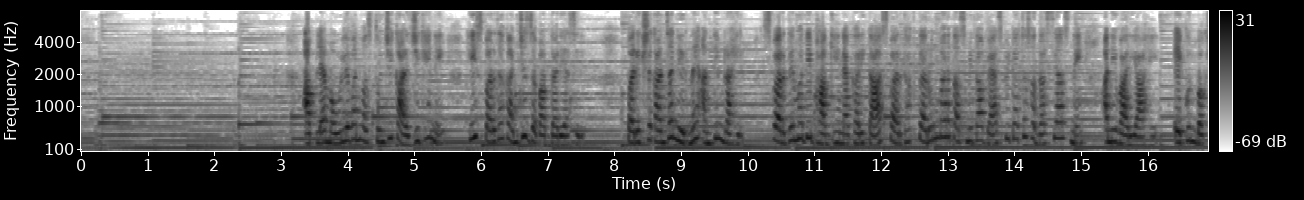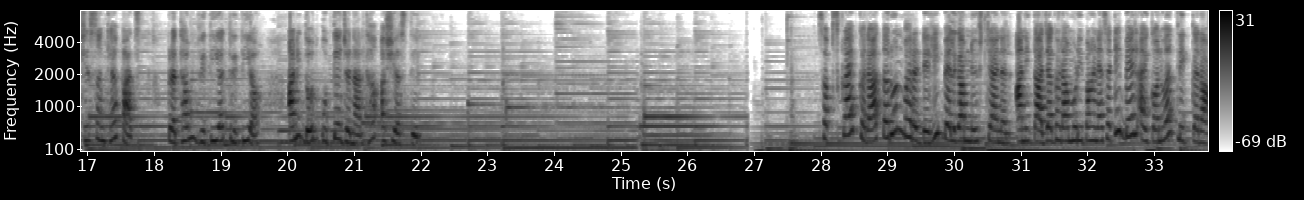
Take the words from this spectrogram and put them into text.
आपल्या मौल्यवान वस्तूंची काळजी घेणे ही स्पर्धकांची जबाबदारी असेल. परीक्षकांचा निर्णय अंतिम राहील. स्पर्धेमध्ये भाग घेण्याकरिता स्पर्धक तरुण भारत अस्मिता व्यासपीठाचे सदस्य असणे अनिवार्य आहे. एकूण बक्षीस संख्या पाच. प्रथम द्वितीय तृतीय आणि दोन उत्तेजनार्थ अशी असतील. सबस्क्राईब करा Tarun Bharat daily Belgaum news channel आणि ताज्या घडामोडी पाहण्यासाठी बेल आयकॉनवर क्लिक करा.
